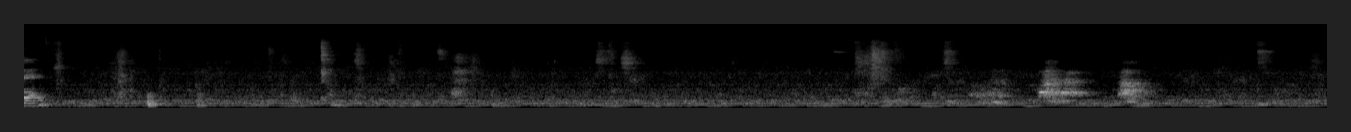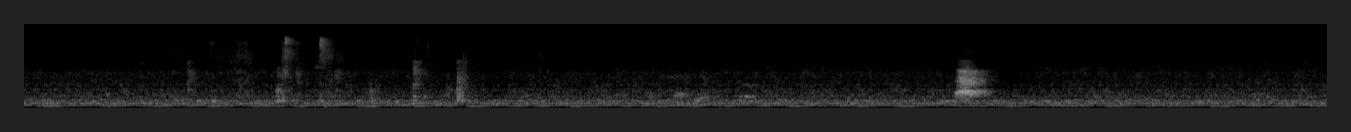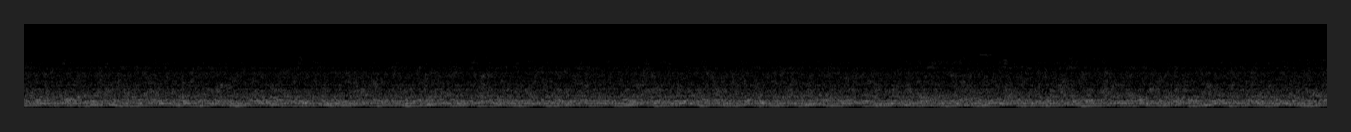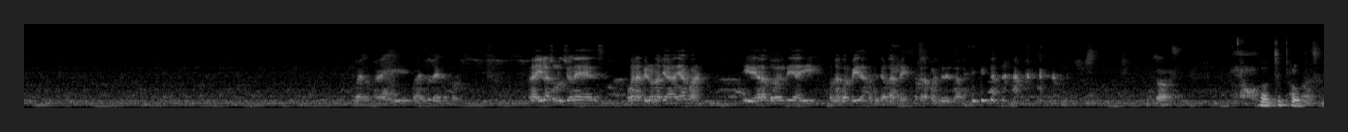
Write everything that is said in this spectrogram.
Ahí la solución es, bueno, pide una llave de agua y déjala todo el día ahí con la golpilla antes de hablarle, no te la puedes interesar. No, no te preocupes.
